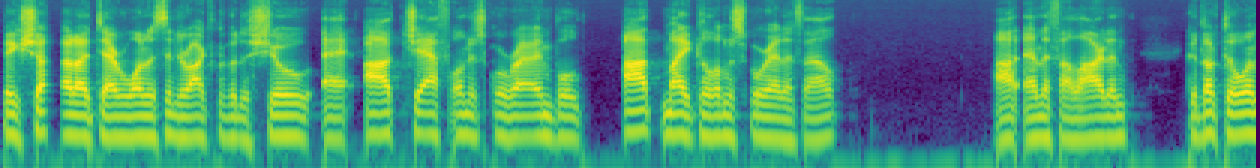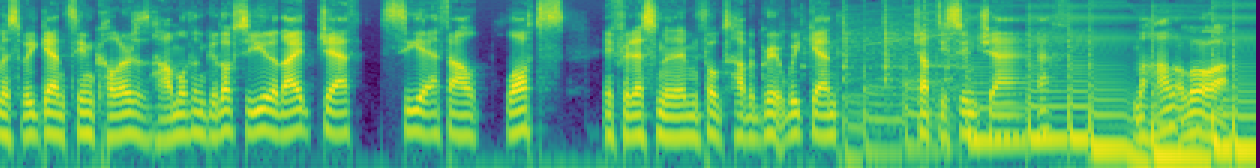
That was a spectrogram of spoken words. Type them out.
Big shout out to everyone who's interacted with the show uh, at Jeff underscore Reinebold, at Michael underscore NFL, at NFL Ireland. Good luck to one this weekend. Same colours as Hamilton. Good luck to you tonight, Jeff. CFL Plus. If you're listening in, folks, have a great weekend. Chat to you soon, Jeff. Mahalo. Aloha.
